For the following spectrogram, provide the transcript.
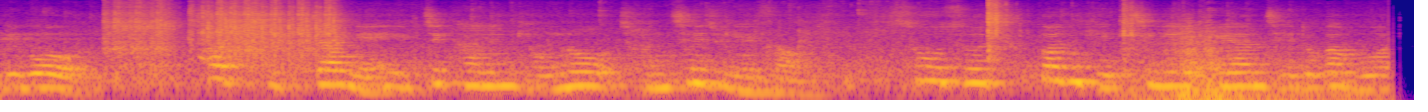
그리고 첫 직장에 입직하는 경로 전체 중에서 소수 특권 계층에 유리한 제도가 무엇?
